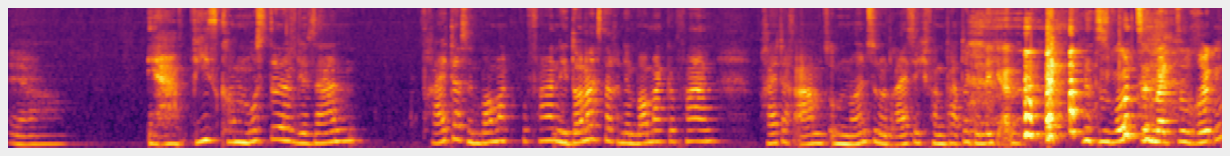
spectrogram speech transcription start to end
Ja. Ja, wie es kommen musste, wir sahen freitags in den Baumarkt gefahren, nee, Donnerstag in den Baumarkt gefahren, Freitagabends um 19.30 Uhr fangen Patrick und ich an, das Wohnzimmer zu rücken.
